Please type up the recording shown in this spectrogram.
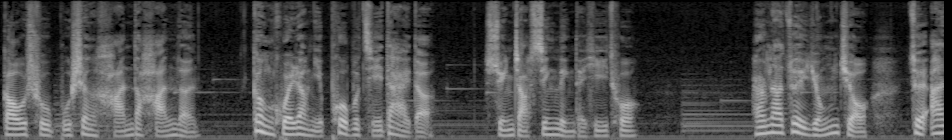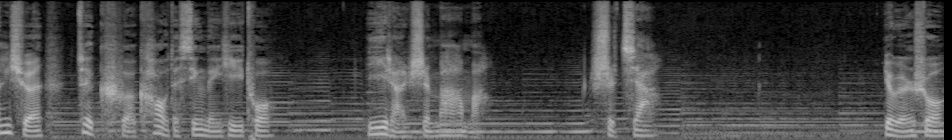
高处不胜寒的寒冷，更会让你迫不及待的寻找心灵的依托，而那最永久、最安全、最可靠的心灵依托，依然是妈妈，是家。有人说。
